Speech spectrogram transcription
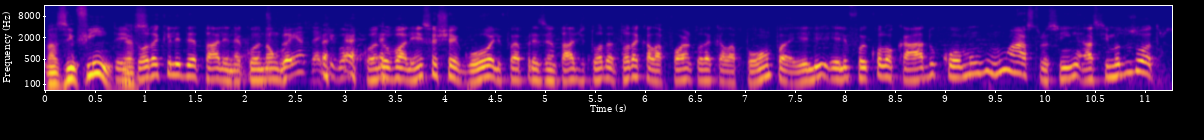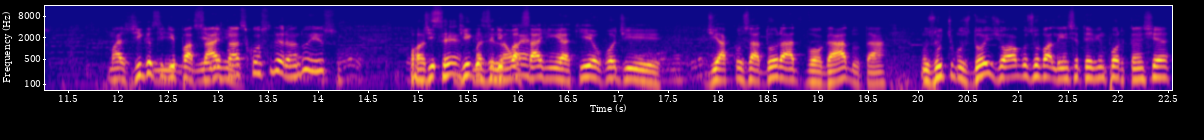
mas enfim. Tem é- todo aquele detalhe, né? Quando, Não ganha sete igual. Quando o Valência chegou, ele foi apresentado de toda, toda aquela forma, toda aquela pompa, ele, ele foi colocado como um astro, assim, acima dos outros. Mas diga-se de passagem. ele tá se considerando isso. Pode ser, mas Diga-se de não é. passagem, e aqui eu vou de, de acusador a advogado, tá? Nos últimos dois jogos, o Valência teve importância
